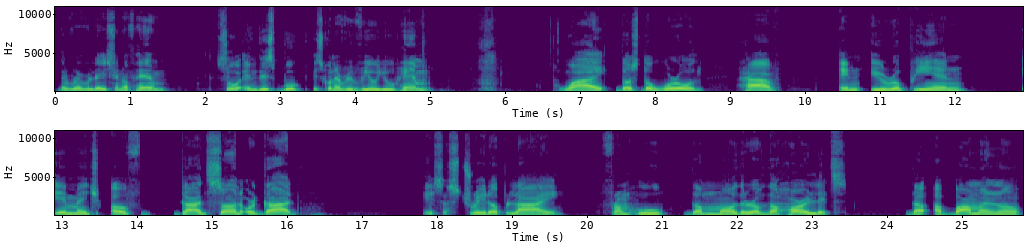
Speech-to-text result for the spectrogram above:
the revelation of him. So in this book it's gonna reveal you him. Why does the world have an European image of God's Son or God. It's a straight up lie from who? The mother of the harlots, the abominable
